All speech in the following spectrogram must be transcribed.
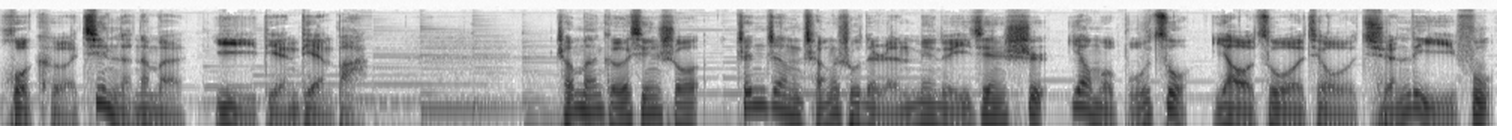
或可近了那么一点点吧。城门革新说。真正成熟的人，面对一件事，要么不做，要做就全力以赴、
